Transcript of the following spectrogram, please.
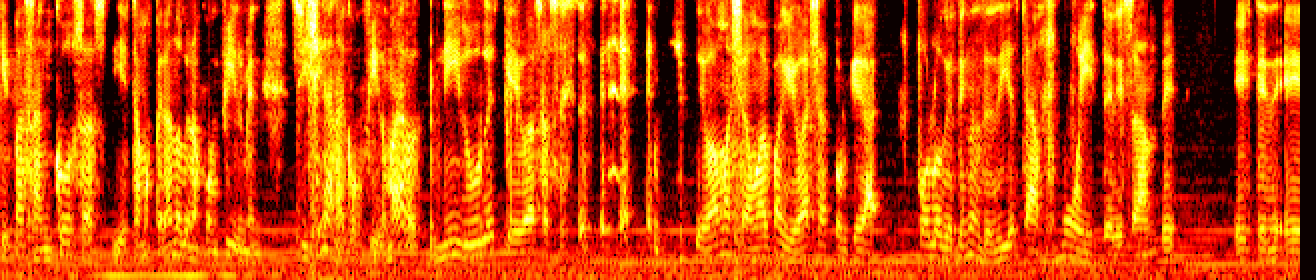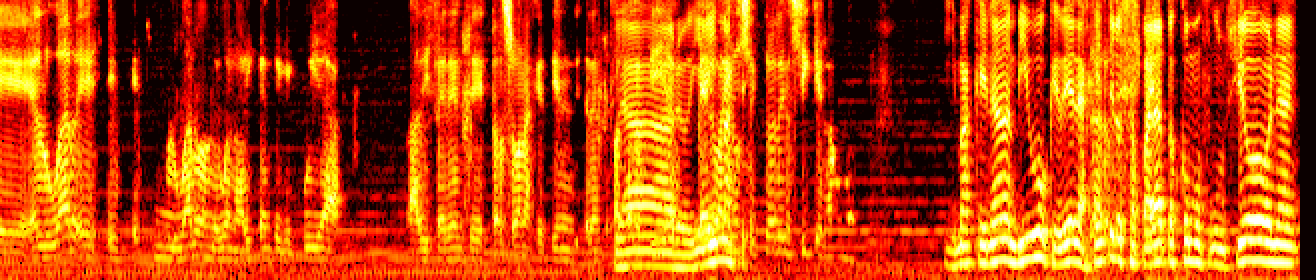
que pasan cosas y estamos esperando que nos confirmen. Si llegan a confirmar, ni dudes que vas a hacer, te vamos a llamar para que vayas porque por lo que tengo entendido está muy interesante este, eh, el lugar es, un lugar donde bueno hay gente que cuida a diferentes personas que tienen diferentes claro, y hay más sector en sí que no. Y más que nada en vivo que vea la gente los aparatos cómo funcionan,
